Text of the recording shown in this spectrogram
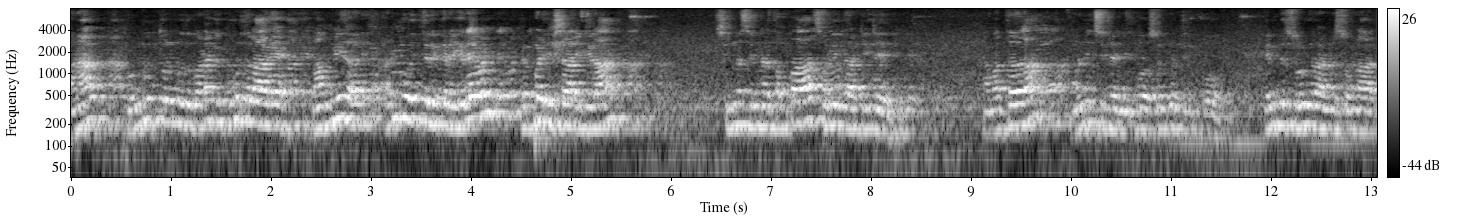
ஆனால் தொண்ணூத்தி ஒன்பது மடங்கு கூடுதலாக நம் மீது அனுபவித்திருக்கிற இறைவன் எப்படி விசாரிக்கிறான்? சின்ன சின்ன தப்பா சொல்லி காட்டிட்டு நான் மற்றதெல்லாம் மன்னிச்சுட்டேன் இப்போ போ சொர்க்கத்துக்கு போ என்று சொல்கிறான் என்று சொன்னார்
